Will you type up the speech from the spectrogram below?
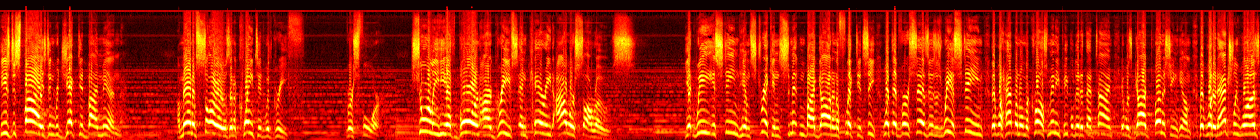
He is despised and rejected by men, a man of sorrows and acquainted with grief. Verse 4 Surely he hath borne our griefs and carried our sorrows. Yet we esteemed him stricken, smitten by God, and afflicted. See, what that verse says is, is we esteem that what happened on the cross, many people did at that time, it was God punishing him. But what it actually was,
